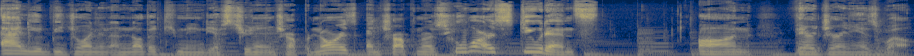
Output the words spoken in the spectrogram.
And you'd be joining another community of student entrepreneurs, and entrepreneurs who are students on their journey as well.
